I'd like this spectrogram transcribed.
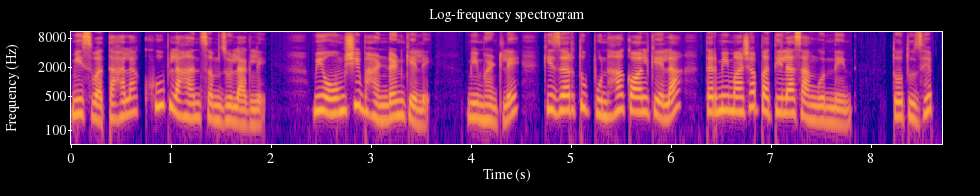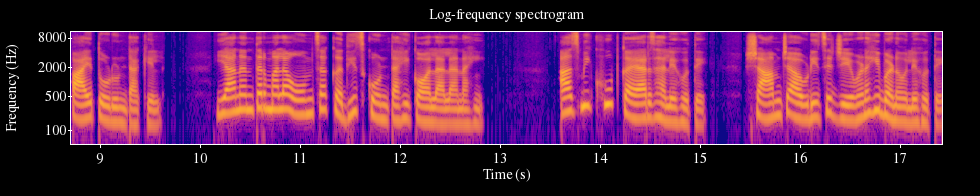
मी स्वतःला खूप लहान समजू लागले. मी ओमशी भांडण केले मी म्हटले की जर तू पुन्हा कॉल केला तर मी माझ्या पतीला सांगून देईन. तो तुझे पाय तोडून टाकेल. यानंतर मला ओमचा कधीच कोणताही कॉल आला नाही. आज मी खूप कयार झाले होते. श्यामच्या आवडीचे जेवणही बनवले होते.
